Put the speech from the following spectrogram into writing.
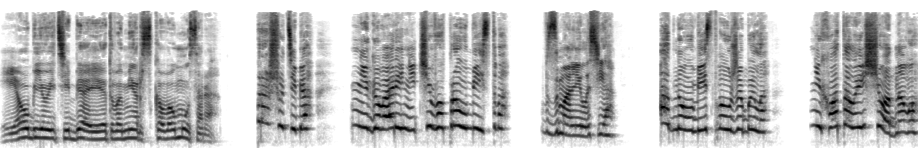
«Я убью и тебя, и этого мерзкого мусора». «Прошу тебя, «Не говори ничего про убийство!» — взмолилась я. «Одно убийство уже было. Не хватало еще одного».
